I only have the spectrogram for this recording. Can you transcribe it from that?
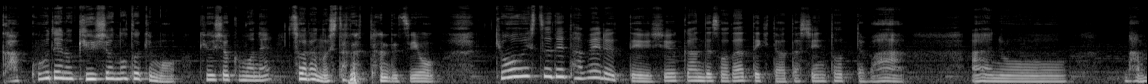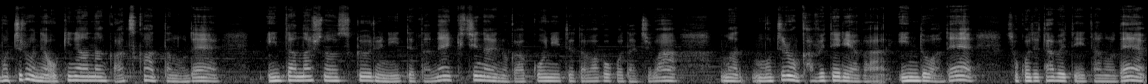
学校での給食の時も給食もね空の下だったんですよ。教室で食べるっていう習慣で育ってきた私にとってはあのまあ、もちろんね沖縄なんか暑かったのでインターナショナルスクールに行ってたね基地内の学校に行ってた我が子たちは、まあ、もちろんカフェテリアがインドアでそこで食べていたので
